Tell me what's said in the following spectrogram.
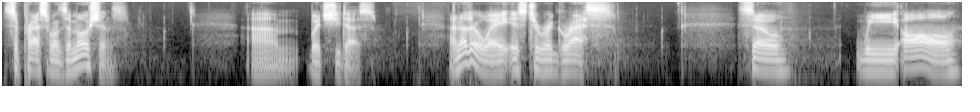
suppress one's emotions, um, which she does. Another way is to regress. So we all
